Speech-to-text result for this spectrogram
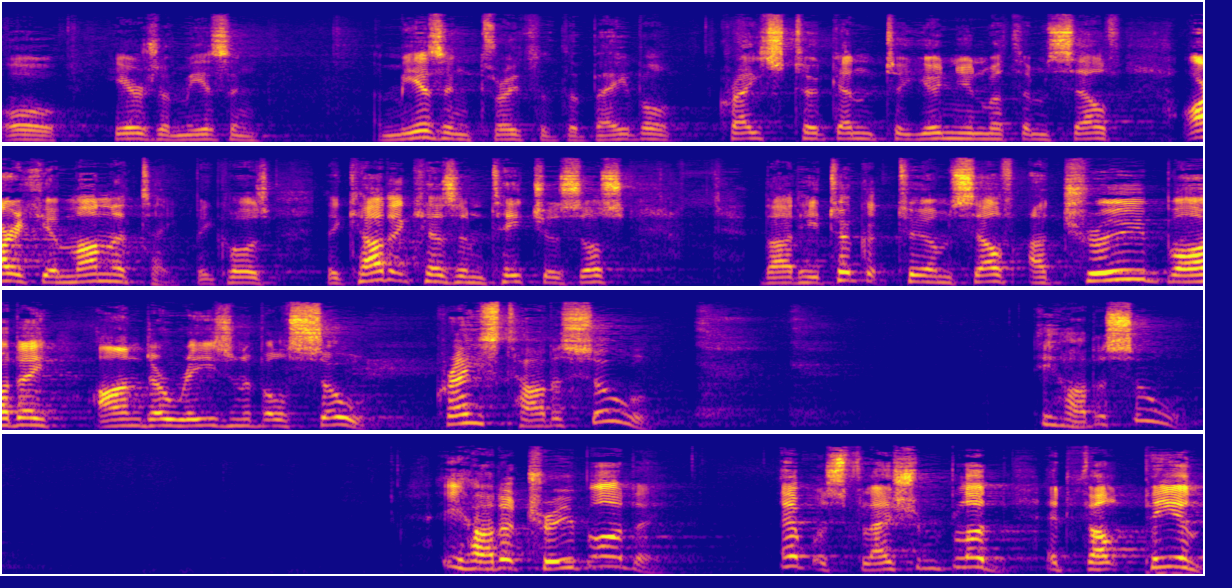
Oh, here's amazing, amazing truth of the Bible. Christ took into union with himself our humanity because the Catechism teaches us that he took it to himself a true body and a reasonable soul. Christ had a soul. He had a soul. He had a true body. It was flesh and blood. It felt pain.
